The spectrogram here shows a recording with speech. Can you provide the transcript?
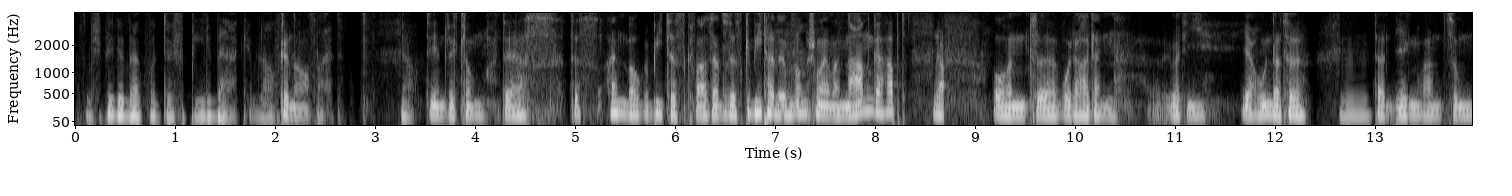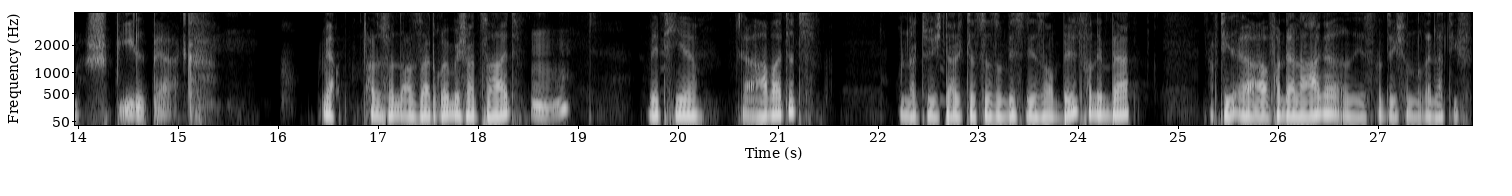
aus dem Spiegelberg wurde der Spielberg im Laufe Genau. der Zeit. Die Entwicklung des, des Anbaugebietes quasi. Also das Gebiet hat Mhm. schon, schon mal immer einen Namen gehabt. Ja. Und äh, wurde halt dann äh, über die Jahrhunderte Mhm. dann irgendwann zum Spielberg. Also schon also seit römischer Zeit Mhm. wird hier gearbeitet. Und natürlich dadurch, dass er so ein bisschen hier so ein Bild von dem Berg, auf die, äh, von der Lage, also die ist natürlich schon relativ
